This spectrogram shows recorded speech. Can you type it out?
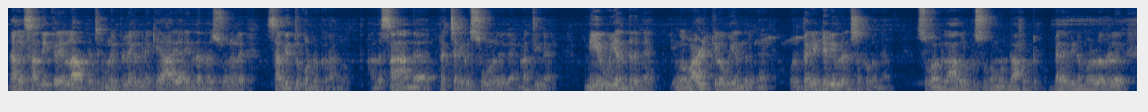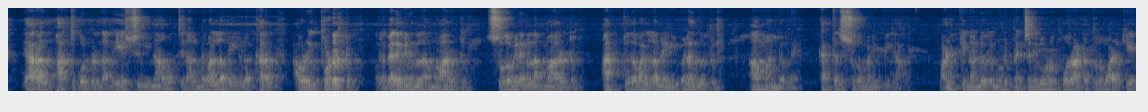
நாங்கள் சந்திக்கிற எல்லா பிரச்சனையும் உங்களுடைய பிள்ளைகள் இன்னைக்கு யார் யார் எந்தெந்த சூழ்நிலை சந்தித்துக் கொண்டிருக்கிறாங்களோ அந்த அந்த பிரச்சனைகள் சூழ்நிலையில மத்தியில நீர் உயர்ந்துருங்க இவங்க வாழ்க்கையில உயர்ந்துருங்க ஒரு பெரிய டெலிவரன்ஸை கொடுங்க. சுகம் இல்லாதவருக்கு சுகம் உண்டாகட்டும். பலவீனம் உள்ளவர்கள் யாராவது பார்த்து கொண்டிருந்தால் இயேசுவின் நாமத்தினால் அந்த வல்லமையுள்ள கரம் அவரை தொடரட்டும் அவருடைய பலவீனங்கள்லாம் மாறட்டும். சுகவீனங்கள்லாம் மாறட்டும். அற்புத வல்லமை விளங்கட்டும். ஆமாண்டவரே கத்தர் சுகம் அளிப்பீராக. வாழ்க்கை ஆண்டவரை மூடி பிரச்சனைகளோடு போராட்டத்தோடு வாழ்க்கையை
